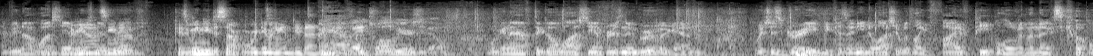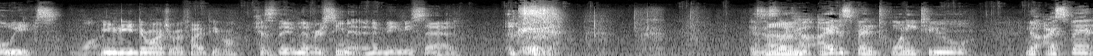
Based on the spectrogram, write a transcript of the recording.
Have you not watched the Have you Emperor's not New Groove? it? Groove? Because we need to stop what we're doing and do that. I have like 12 years ago. We're gonna have to go watch the Emperor's New Groove again, which is great because I need to watch it with like five people over the next couple weeks Why? You need to watch it with five people. because they've never seen it and it made me sad. Is this like Um, how I had to spend 22? No, I spent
